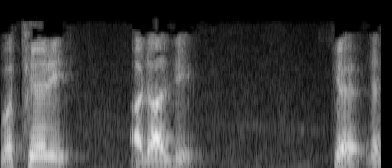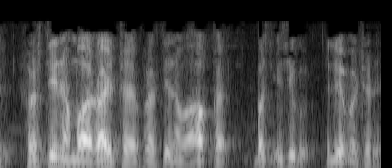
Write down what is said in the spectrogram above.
وہ تھیوری کہ کے فلسطین ہمارا رائٹ ہے فلسطین ہمارا حق ہے بس اسی کو لیے بیٹھے رہے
